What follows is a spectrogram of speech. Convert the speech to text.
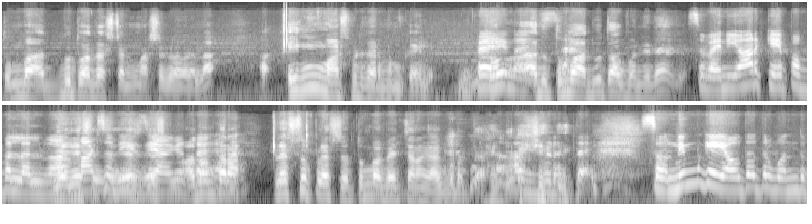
ತುಂಬಾ ಅದ್ಭುತವಾದ ಸ್ಟನ್ ಮಾಸ್ಟರ್ಗಳು ಅವರೆಲ್ಲ ಹಿಂಗ್ ಮಾಡಿಸ್ಬಿಡ್ತಾರೆ ನಮ್ಮ ಕೈಲಿ. ಅದು ತುಂಬಾ ಅದ್ಭುತವಾಗಿ ಬಂದಿದೆ. ಅದೊಂಥರ ಪ್ಲಸ್ ಪ್ಲಸ್ ತುಂಬಾ ಚೆನ್ನಾಗಿ. ಆಗ್ಬಿಡುತ್ತೆ. ಸೊ ನಿಮ್ಗೆ ಯಾವ್ದಾದ್ರು ಒಂದು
